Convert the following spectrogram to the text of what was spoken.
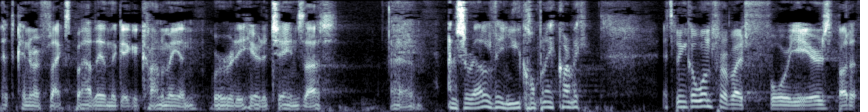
it kind of reflects badly on the gig economy, and we're really here to change that. Um, and it's a relatively new company, Cormac? It's been going for about four years, but it,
